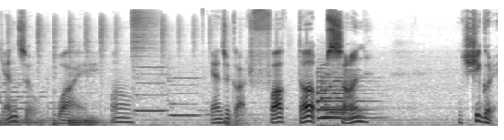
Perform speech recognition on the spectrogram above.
Genzo, why? Well, Genzo got fucked up, son. And Shigure.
